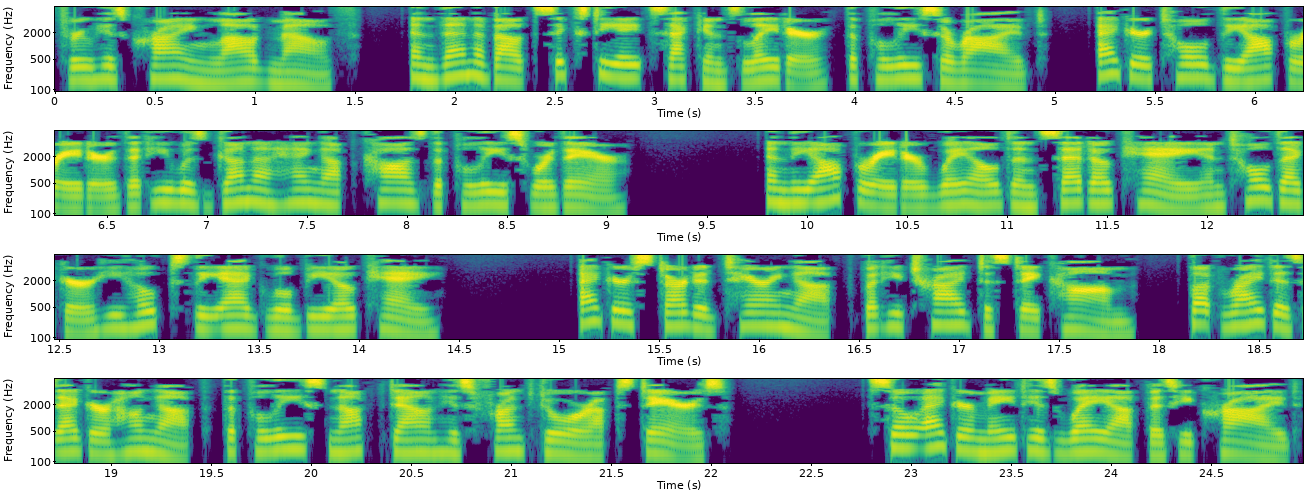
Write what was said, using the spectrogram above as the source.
through his crying loud mouth. And then about 68 seconds later, the police arrived. Egger told the operator that he was gonna hang up cause the police were there. And the operator wailed and said okay and told Egger he hopes the egg will be okay. Egger started tearing up but he tried to stay calm. But right as Egger hung up, the police knocked down his front door upstairs. So Egger made his way up as he cried.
